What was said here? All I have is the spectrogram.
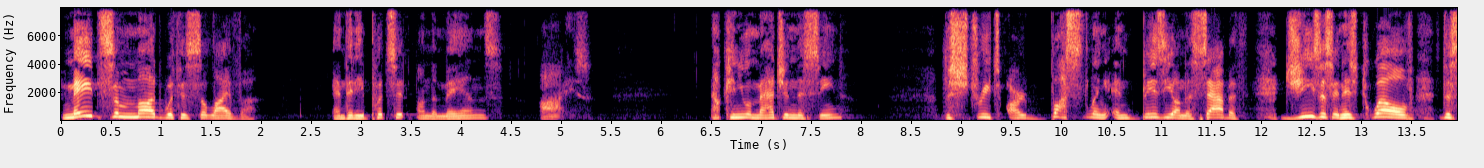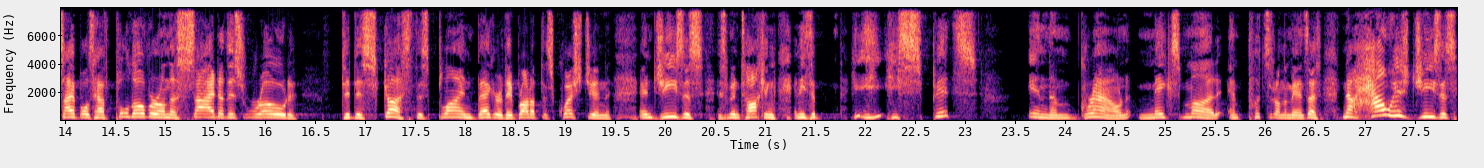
made some mud with his saliva, and then he puts it on the man's eyes. Now, can you imagine this scene? The streets are bustling and busy on the Sabbath. Jesus and his 12 disciples have pulled over on the side of this road to discuss this blind beggar. They brought up this question, and Jesus has been talking, and he's a, he, he spits in the ground, makes mud, and puts it on the man's eyes. Now, how has Jesus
